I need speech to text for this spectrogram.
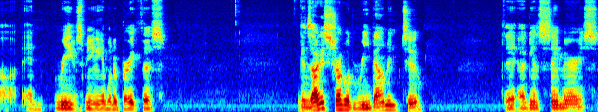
uh, and Reeves being able to break this. Gonzaga struggled rebounding too against St. Mary's.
